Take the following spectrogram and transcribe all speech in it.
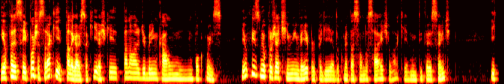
E eu pensei, poxa, será que tá legal isso aqui? Acho que tá na hora de brincar um, um pouco com isso. E eu fiz meu projetinho em Vapor, peguei a documentação do site lá, que é muito interessante. E,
